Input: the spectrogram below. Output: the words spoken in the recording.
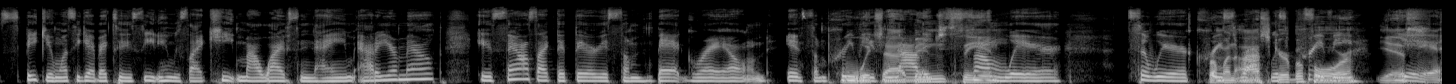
speaking once he got back to his seat and he was like, keep my wife's name out of your mouth. It sounds like that there is some background and some previous knowledge somewhere to where Chris From an Rock Oscar was before, privy, yes. yeah,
